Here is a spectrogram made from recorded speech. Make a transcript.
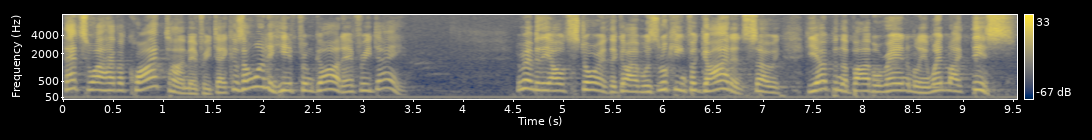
That's why I have a quiet time every day, because I want to hear from God every day. Remember the old story of the guy was looking for guidance, so he opened the Bible randomly and went like this.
